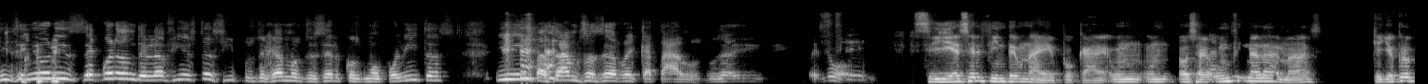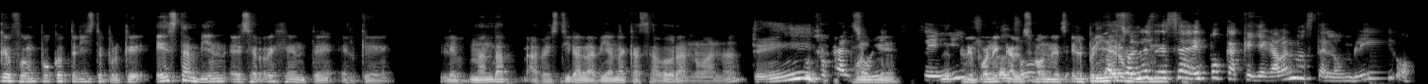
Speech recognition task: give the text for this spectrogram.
Sí, señores, ¿se acuerdan de la fiesta? Sí, pues dejamos de ser cosmopolitas y pasamos a ser recatados. O sea, y, bueno, Sí. Sí, es el fin de una época, un, un, o sea, un final además que yo creo que fue un poco triste porque es también ese regente el que le manda a vestir a la Diana Cazadora, ¿no, Ana? sí, Puso calzones, sí. Le pone calzones. El primero. Calzones de esa época que llegaban hasta el ombligo.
